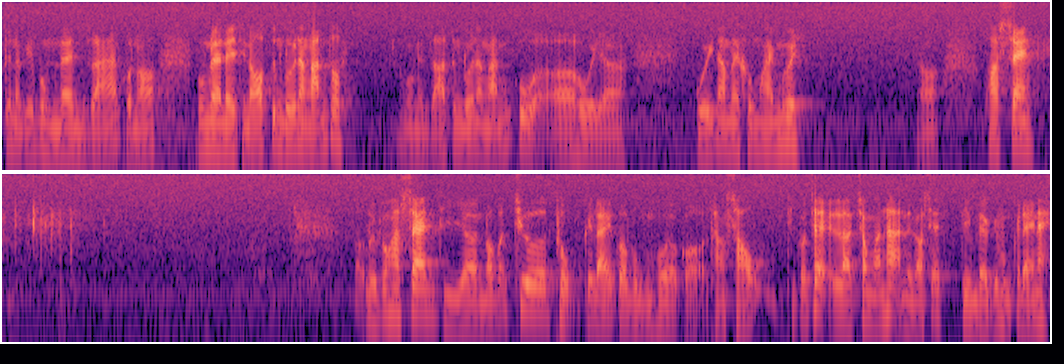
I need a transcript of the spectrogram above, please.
tức là cái vùng nền giá của nó vùng nền này thì nó tương đối là ngắn thôi. Vùng nền giá tương đối là ngắn của uh, hồi uh, cuối năm 2020 đó. Hoa sen đối với hoa sen thì ờ, nó vẫn chưa thủng cái đáy của vùng hồi của tháng 6 thì có thể là trong ngắn hạn thì nó sẽ tìm về cái vùng cái đáy này.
